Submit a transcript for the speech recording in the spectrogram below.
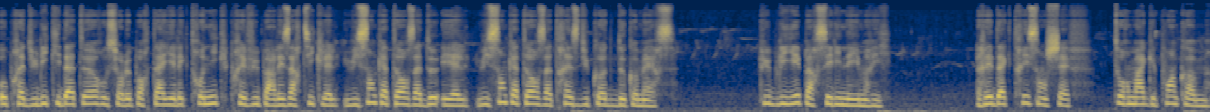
auprès du liquidateur ou sur le portail électronique prévu par les articles L 814 à 2 et L 814 à 13 du Code de commerce. Publié par Céline Imri. Rédactrice en chef, tourmag.com.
